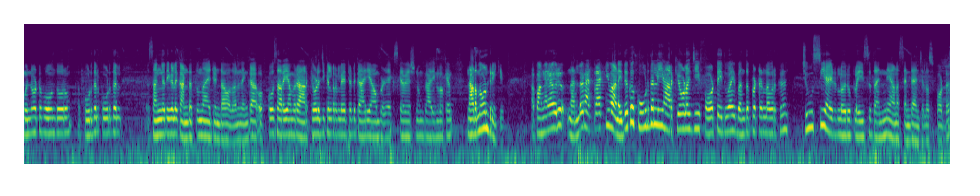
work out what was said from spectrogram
മുന്നോട്ട് പോകും തോറും കൂടുതൽ കൂടുതൽ സംഗതികൾ കണ്ടെത്തുന്നതായിട്ടുണ്ടാവും അതുപോലെ നിങ്ങൾക്ക് ഓഫ് കോഴ്സ് അറിയാം ഒരു ആർക്കിയോളജിക്കൽ റിലേറ്റഡ് കാര്യമാകുമ്പോൾ എക്സ്കവേഷനും കാര്യങ്ങളൊക്കെ നടന്നുകൊണ്ടിരിക്കും. അപ്പോൾ അങ്ങനെ ഒരു നല്ലൊരു അട്രാക്റ്റീവാണ് ഇതൊക്കെ കൂടുതൽ ഈ ആർക്കിയോളജി ഫോട്ടോ ഇതുമായി ബന്ധപ്പെട്ടുള്ളവർക്ക് ചൂസി ആയിട്ടുള്ള ഒരു പ്ലേസ് തന്നെയാണ് സെന്റ് ആഞ്ചലസ് ഫോർട്ട്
